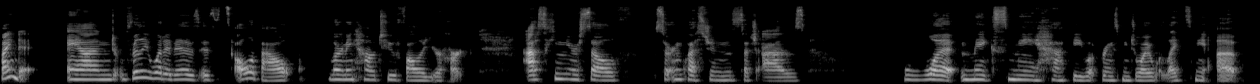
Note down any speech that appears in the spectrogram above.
find it. And really, what it is, is it's all about learning how to follow your heart, asking yourself certain questions such as, what makes me happy, what brings me joy, what lights me up.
